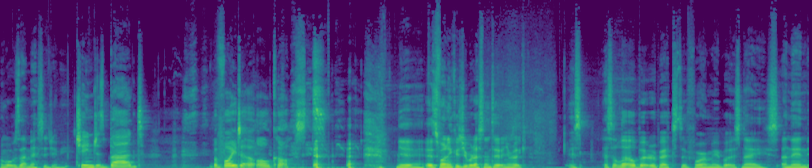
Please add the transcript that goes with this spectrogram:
And what was that message, Amy? Change is bad. Avoid it at all costs. Yeah, it's funny because you were listening to it and you were like, "It's it's a little bit repetitive for me, but it's nice." And then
